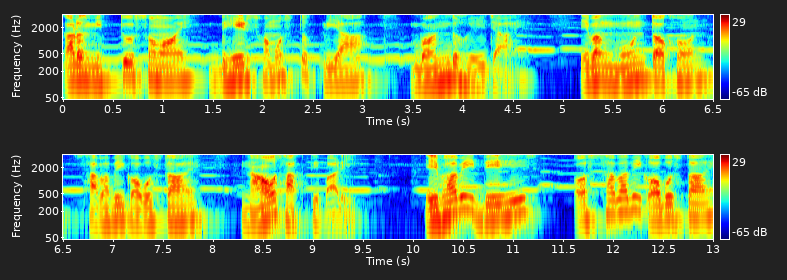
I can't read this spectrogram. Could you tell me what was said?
কারণ মৃত্যুর সময় দেহের সমস্ত ক্রিয়া বন্ধ হয়ে যায় এবং মন তখন স্বাভাবিক অবস্থায় নাও থাকতে পারে। এভাবেই দেহের অস্বাভাবিক অবস্থায়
